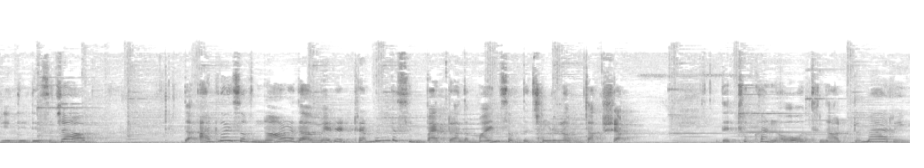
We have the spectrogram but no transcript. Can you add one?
He did his job. The advice of Narada made a tremendous impact on the minds of the children of Daksha. They took an oath not to marry.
